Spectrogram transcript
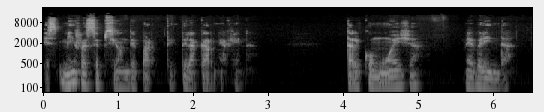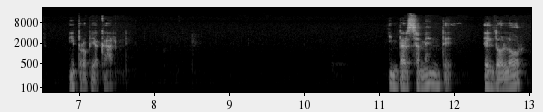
es mi recepción de parte de la carne ajena, tal como ella me brinda mi propia carne. Inversamente, el dolor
